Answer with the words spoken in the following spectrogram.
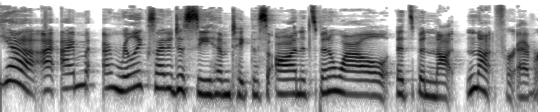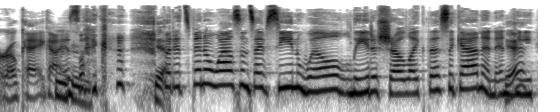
Yeah, I, I'm I'm really excited to see him take this on. It's been a while. It's been not not forever, okay, guys. Like, Mm-hmm. Yeah. but it's been a while since I've seen Will lead a show like this again, and and Yeah. he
